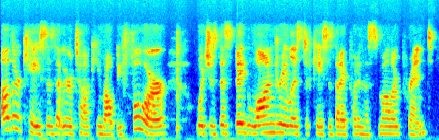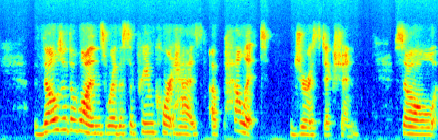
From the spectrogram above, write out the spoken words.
other cases that we were talking about before, which is this big laundry list of cases that I put in the smaller print, those are the ones where the Supreme Court has appellate jurisdiction. So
